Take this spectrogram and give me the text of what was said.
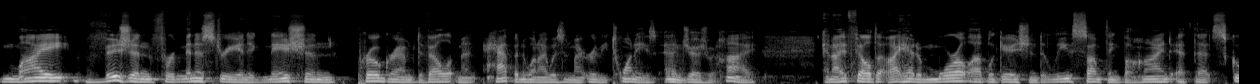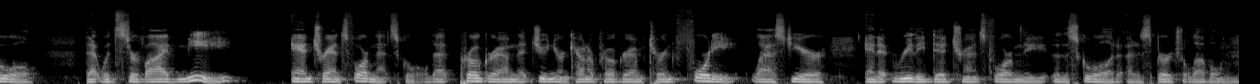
my vision for ministry and Ignatian program development happened when I was in my early 20s at mm. Jesuit High. And I felt that I had a moral obligation to leave something behind at that school that would survive me and transform that school. That program, that junior encounter program, turned 40 last year, and it really did transform the, the school at, at a spiritual level. Mm.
